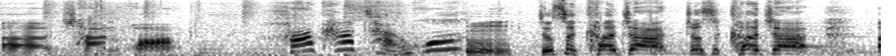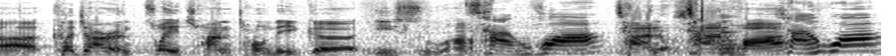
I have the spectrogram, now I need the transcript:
uh, 产花。哈卡昙花？嗯，就是客家，就是客家，呃，客家人最传统的一个艺术啊。铲花？铲铲花铲花？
